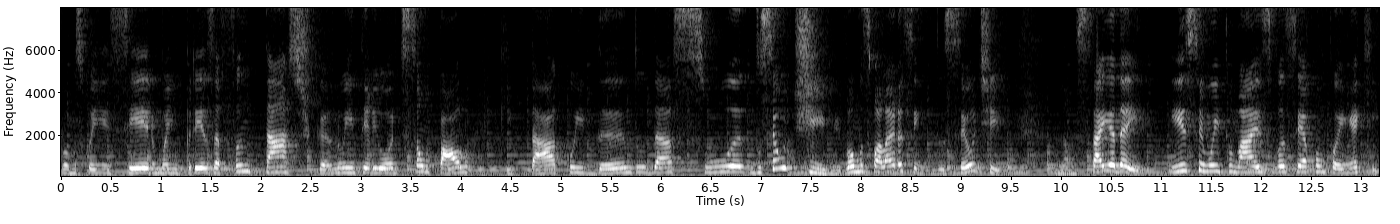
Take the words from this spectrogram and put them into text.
Vamos conhecer uma empresa fantástica no interior de São Paulo que está cuidando da sua, do seu time. Vamos falar assim, do seu time. Não saia daí. Isso e muito mais você acompanha aqui.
